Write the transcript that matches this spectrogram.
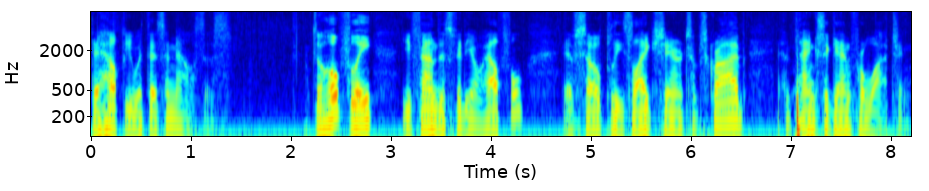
to help you with this analysis. So hopefully you found this video helpful. If so, please like, share, and subscribe, and thanks again for watching.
